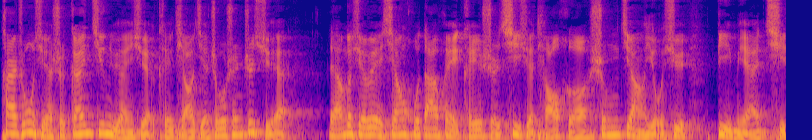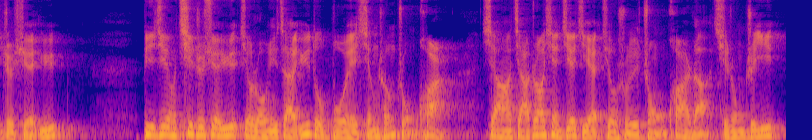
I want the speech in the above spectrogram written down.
太冲穴是肝经原穴，可以调节周身之血。两个穴位相互搭配，可以使气血调和，升降有序，避免气滞血瘀。毕竟气滞血瘀就容易在淤堵部位形成肿块，像甲状腺结节就属于肿块的其中之一。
